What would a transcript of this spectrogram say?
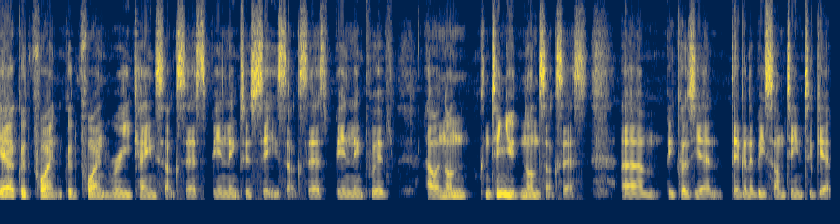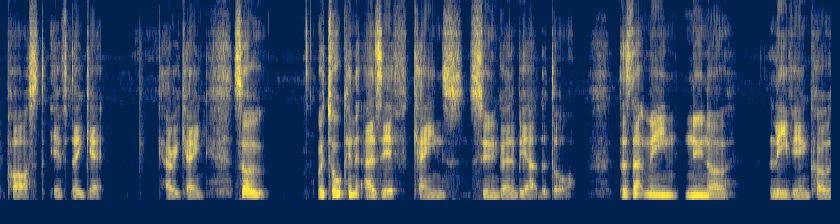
Yeah, good point. Good point. Re Kane's success being linked with City's success, being linked with our non continued non success. Um, because yeah, they're going to be some team to get past if they get Harry Kane. So we're talking as if Kane's soon going to be out the door. Does that mean Nuno, Levy, and Co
